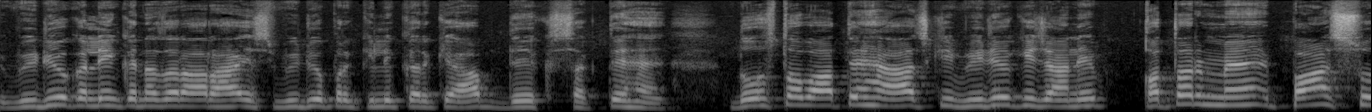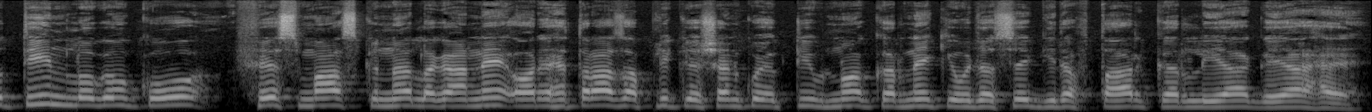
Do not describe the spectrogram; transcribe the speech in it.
वीडियो का लिंक नज़र आ रहा है, इस वीडियो पर क्लिक करके आप देख सकते हैं। दोस्तों, अब आते हैं आज की वीडियो की जानब। कतर में 503 लोगों को फेस मास्क न लगाने और एहतराज़ अप्लीकेशन को एक्टिव न करने की वजह से गिरफ़्तार कर लिया गया है।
